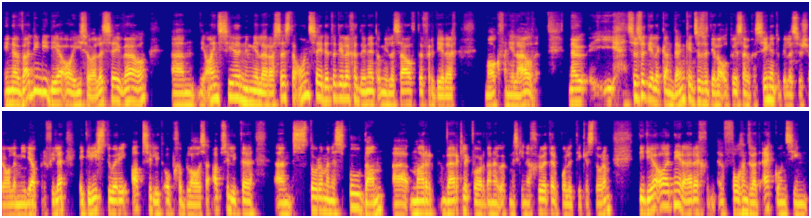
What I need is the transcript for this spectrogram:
En nou wat doen die DA hierso? Hulle sê wel Ehm um, die ANC noem julle rassiste. Ons sê dit wat julle gedoen het om julleself te verdedig, maak van julle helde. Nou soos wat julle kan dink en soos wat julle altyd sou gesien het op julle sosiale media profile, het hierdie storie absoluut opgeblaas, 'n absolute um storm in 'n spoeldam, uh maar werklik waar dan nou ook miskien 'n groter politieke storm. Die DA het nie regtig volgens wat ek kon sien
